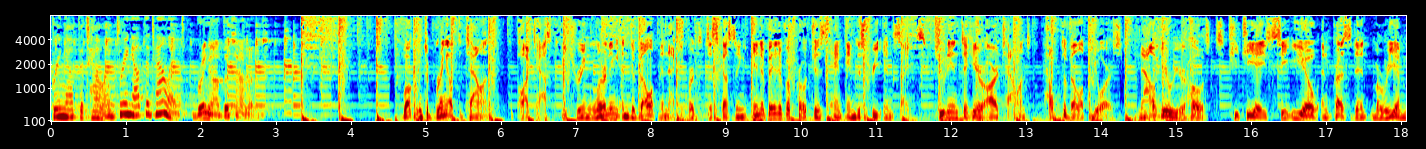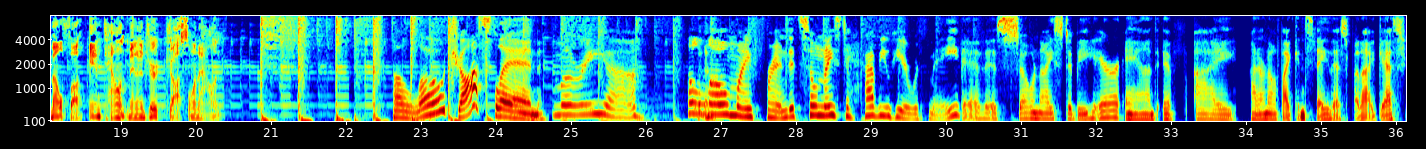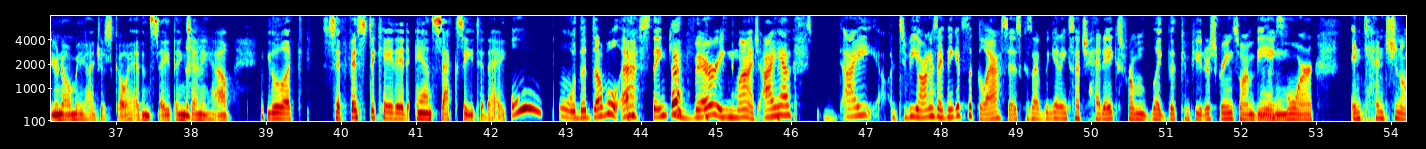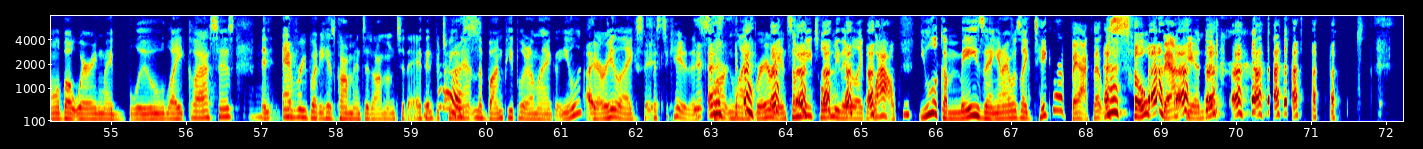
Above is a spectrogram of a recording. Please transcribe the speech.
Bring out the talent. Bring out the talent. Bring out the talent. Welcome to Bring Out the Talent, a podcast featuring learning and development experts discussing innovative approaches and industry insights. Tune in to hear our talent help develop yours. Now here are your hosts, TTA's CEO and President Maria Melfa and Talent Manager Jocelyn Allen. Hello, Jocelyn. Maria. Hello, my friend. It's so nice to have you here with me. It is so nice to be here. And if I, I don't know if I can say this, but I guess you know me. I just go ahead and say things anyhow. you look sophisticated and sexy today. Oh, the double S. Thank you very much. I have, I, to be honest, I think it's the glasses because I've been getting such headaches from like the computer screen. So I'm being Yes. more intentional about wearing my blue light glasses mm-hmm. and everybody has commented on them today. I think between that and the bun, people are like, you look I- very like sophisticated and Yeah. smart and librarian. Somebody told me they were like, wow, you look amazing. And I was like, take that back. That was so backhanded.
